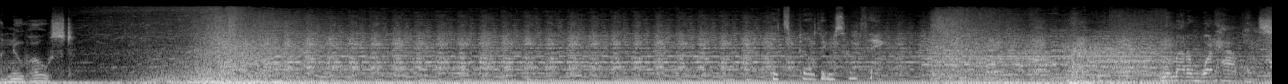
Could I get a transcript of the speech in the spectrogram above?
A new host. It's building something. Matter what happens,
